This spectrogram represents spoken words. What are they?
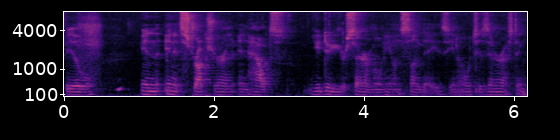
feel in in its structure and, and how it's you do your ceremony on Sundays. You know, which is interesting.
